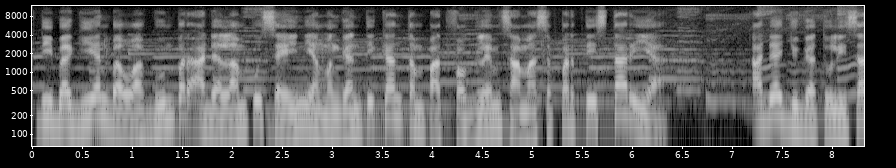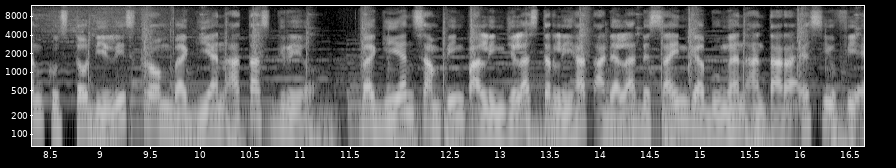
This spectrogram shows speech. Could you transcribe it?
Di bagian bawah bumper ada lampu sein yang menggantikan tempat fog lamp sama seperti Staria. Ada juga tulisan Custo di list chrome bagian atas grill. Bagian samping paling jelas terlihat adalah desain gabungan antara SUV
